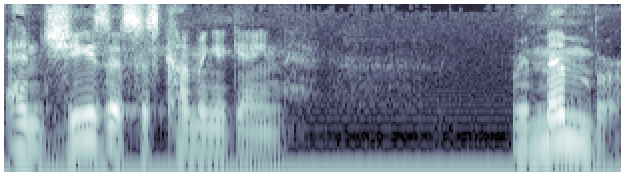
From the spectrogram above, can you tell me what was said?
and Jesus is coming again. Remember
